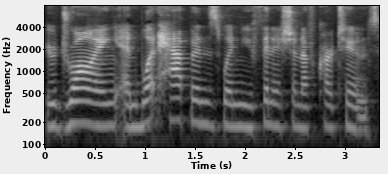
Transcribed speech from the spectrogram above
You're drawing, and what happens when you finish enough cartoons?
